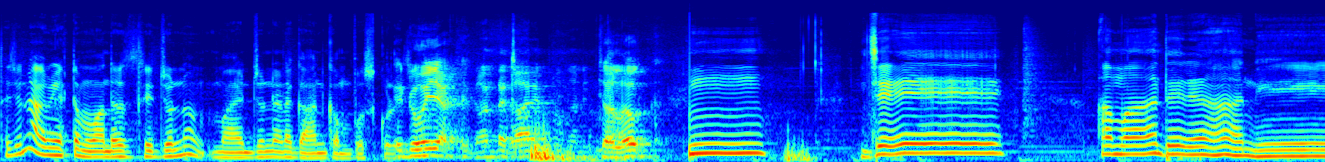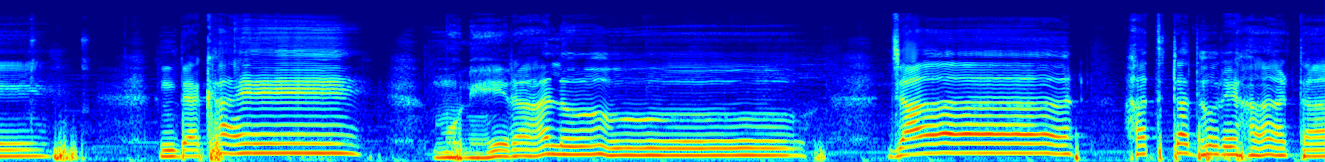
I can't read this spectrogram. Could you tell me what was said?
তাই জন্য আমি একটা মাদার্স ডের জন্য মায়ের জন্য একটা গান কম্পোজ করি গানটা গায় হুম, যে আমাদের আনে দেখায় মনের আলো, যার হাতটা ধরে হাঁটা,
